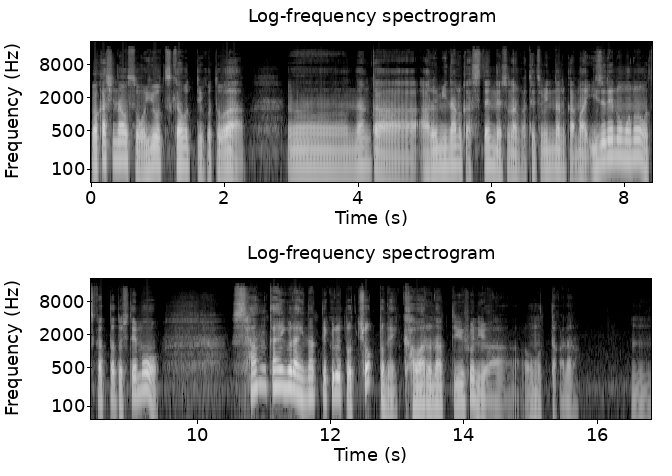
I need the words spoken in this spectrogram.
沸かし直すお湯を使うっていうことは、うーん、なんか、アルミなのか、ステンレスなのか、鉄瓶なのか、まあ、いずれのものを使ったとしても、3回ぐらいになってくると、ちょっとね、変わるなっていうふうには思ったかな。うん。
